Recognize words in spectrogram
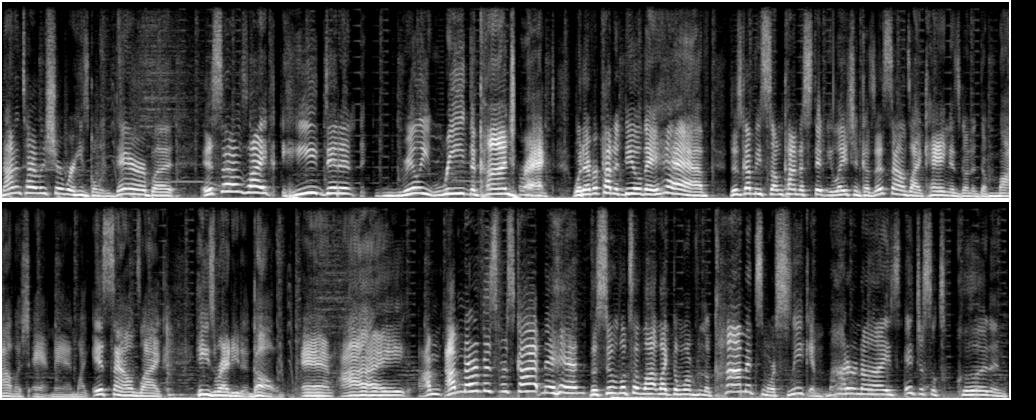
Not entirely sure where he's going there, but it sounds like he didn't really read the contract. Whatever kind of deal they have, there's gonna be some kind of stipulation because it sounds like Kang is gonna demolish Ant-Man. Like it sounds like he's ready to go. And I, I'm, I'm nervous for Scott, man. The suit looks a lot like the one from the comics, more sleek and modernized. It just looks good. And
